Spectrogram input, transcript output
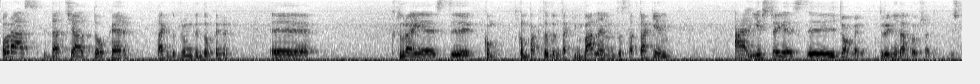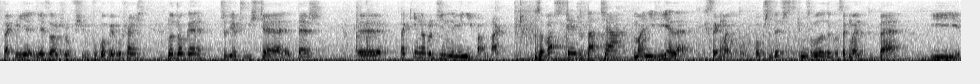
oraz Dacia Docker, tak dobrze mówię Docker, która jest y, kom kompaktowym takim vanem, dostawczakiem, a jeszcze jest y, Jogger, który niedawno wszedł. Jeszcze tak mi nie, nie zdążył się w głowie usiąść. No Jogger, czyli oczywiście też y, taki no, rodzinny minivan, tak? Zobaczcie, że Dacia ma niewiele tych segmentów, bo przede wszystkim są do tego segmenty B i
